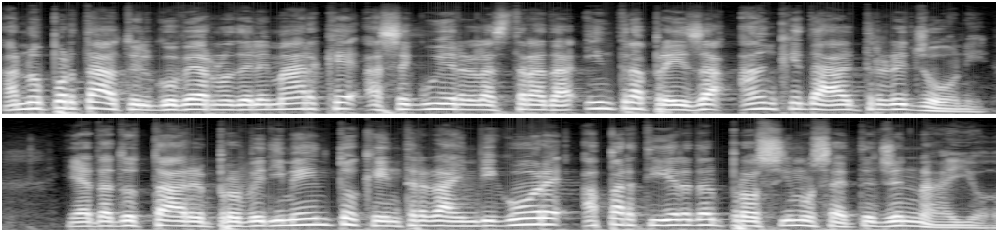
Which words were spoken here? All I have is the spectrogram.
hanno portato il governo delle Marche a seguire la strada intrapresa anche da altre regioni e ad adottare il provvedimento che entrerà in vigore a partire dal prossimo 7 gennaio.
